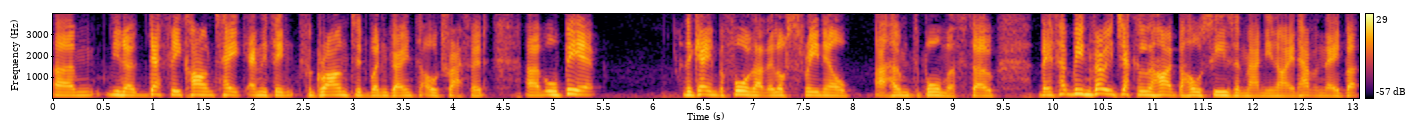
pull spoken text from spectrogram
um, you know, definitely can't take anything for granted when going to Old Trafford, um, albeit the game before that they lost 3 0 at home to Bournemouth. So they've been very Jekyll and Hyde the whole season, Man United, haven't they? But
